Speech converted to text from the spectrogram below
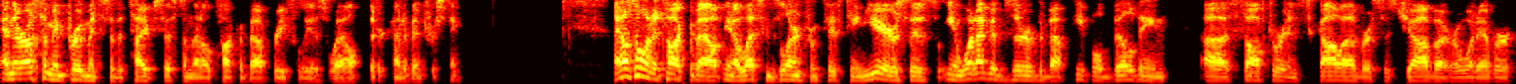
And there are some improvements to the type system that I'll talk about briefly as well that are kind of interesting. I also want to talk about, you know, lessons learned from 15 years is, you know, what I've observed about people building uh, software in Scala versus Java or whatever.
